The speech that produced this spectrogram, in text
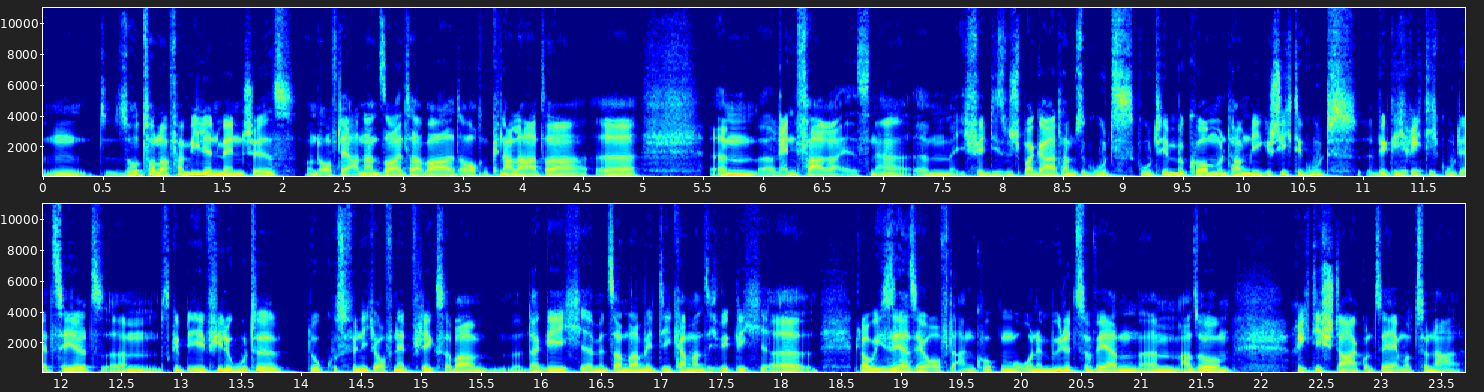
ein so toller Familienmensch ist und auf der anderen Seite aber halt auch ein knallharter äh, ähm, Rennfahrer ist. Ne? Ähm, ich finde, diesen Spagat haben sie gut, gut hinbekommen und haben die Geschichte gut, wirklich richtig gut erzählt. Ähm, es gibt eh viele gute Dokus, finde ich, auf Netflix, aber da gehe ich mit Sandra mit, die kann man sich wirklich, äh, glaube ich, sehr, sehr oft angucken, ohne müde zu werden. Ähm, also richtig stark und sehr emotional.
